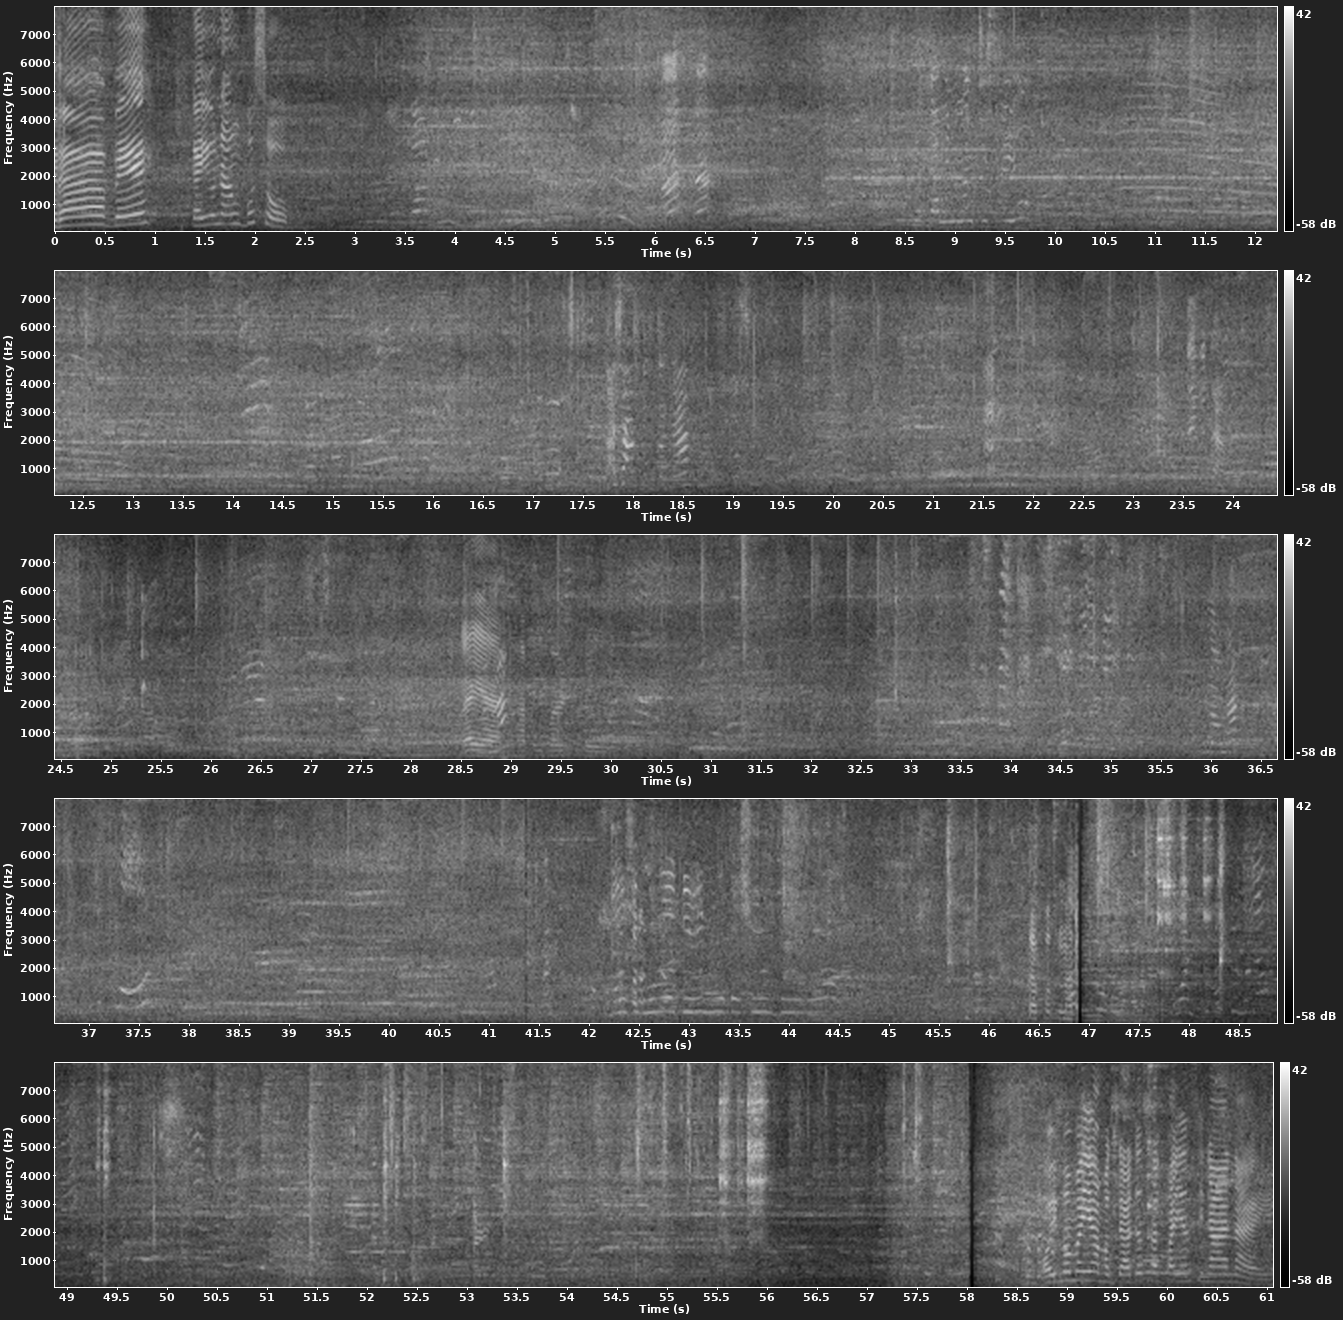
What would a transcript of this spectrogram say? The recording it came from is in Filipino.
Grabe. Kayo na ang busog. Madami naman cheese sa'yo. David Ayan, happy Siguraduhin mo kasi yung pera. Tapos na. Oy, mamaya, magdadasal pa yan si nanay.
